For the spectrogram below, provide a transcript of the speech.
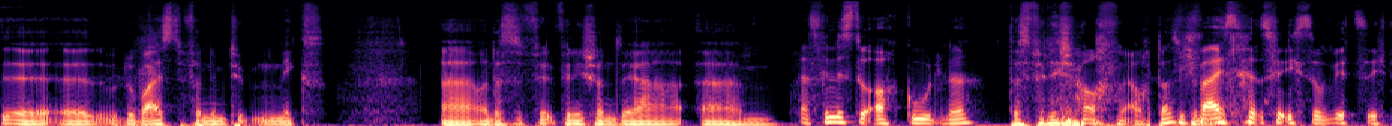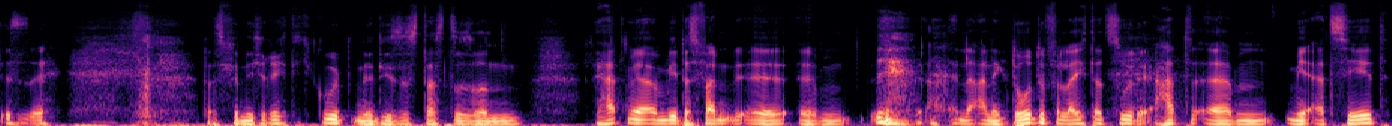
ja. äh, äh du weißt von dem Typen nichts. Äh, und das finde ich schon sehr. Ähm, das findest du auch gut, ne? Das finde ich auch. auch das ich weiß, das finde ich so witzig. Das, äh das finde ich richtig gut. Ne? Dieses, dass du so ein. Der hat mir irgendwie, das war äh, ähm, eine Anekdote vielleicht dazu. Der hat ähm, mir erzählt,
